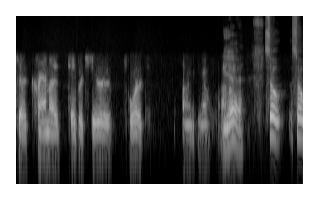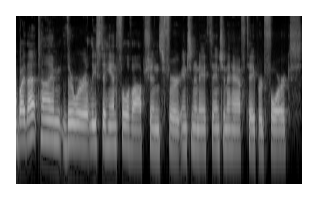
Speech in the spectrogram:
to cram a tapered steer fork on you know on Yeah. So so by that time there were at least a handful of options for inch and an eighth to inch and a half tapered forks,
